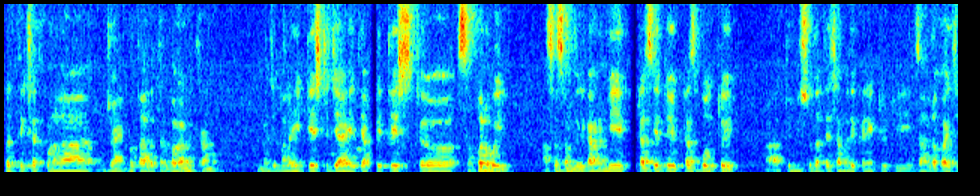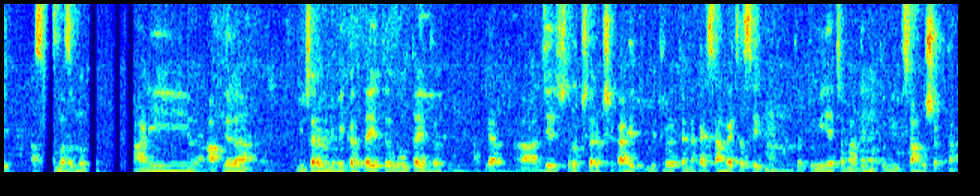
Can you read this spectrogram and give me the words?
प्रत्यक्षात कोणाला जॉईंट होता आलं तर बघा मित्रांनो. म्हणजे मला ही टेस्ट जी आहे ती आपली टेस्ट सफल होईल असं समजेल. कारण मी एकटाच येतो एकटाच बोलतोय. तुम्ही सुद्धा त्याच्यामध्ये कनेक्टिव्हिटी झालं पाहिजे असं माझं मत आणि आपल्याला विचार विनिमय करता येतं बोलता येतं. आपल्या जे सुरक्षा रक्षक आहेत मित्र त्यांना काय सांगायचं असेल तर तुम्ही याच्या माध्यमातून येऊन सांगू शकता.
